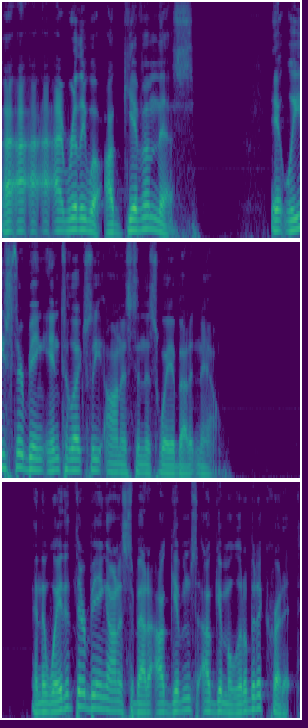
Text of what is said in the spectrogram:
I, I, I really will. I'll give him this. At least they're being intellectually honest in this way about it now. And the way that they're being honest about it, I'll give them, I'll give them a little bit of credit.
